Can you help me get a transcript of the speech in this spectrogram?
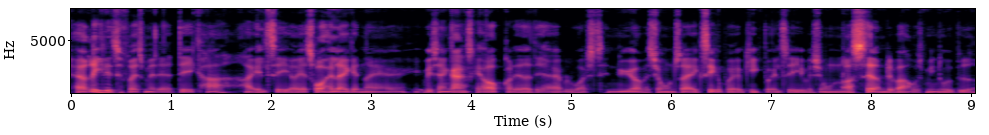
er rigeligt tilfreds med det, at det ikke har, har LTE, og jeg tror heller ikke, at når jeg, hvis jeg engang skal have opgraderet det her Apple Watch til en nyere version, så er jeg ikke sikker på, at jeg vil kigge på LTE-versionen, også selvom det var hos min udbyder.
